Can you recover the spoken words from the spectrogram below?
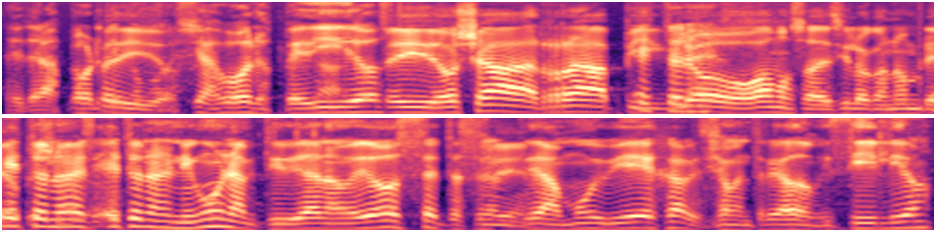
de transporte, los como decías vos, los pedidos. pedidos ya, Rappi, Globo, vamos a decirlo con nombre y esto no es Esto no es ninguna actividad novedosa, esta es una actividad muy vieja que se llama entrega a domicilio,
